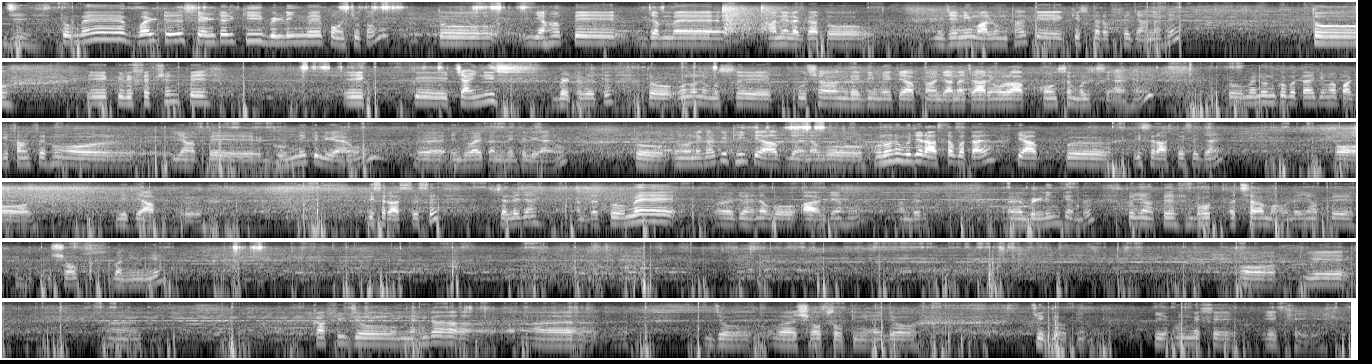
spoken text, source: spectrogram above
जी तो मैं World Trade Center की बिल्डिंग में पहुँच चुका हूँ। तो यहाँ पे जब मैं आने लगा तो मुझे नहीं मालूम था कि किस तरफ़ से जाना है। तो एक रिसेप्शन पे एक चाइनीज़ बैठे हुए थे। तो उन्होंने मुझसे पूछा अंग्रेज़ी में कि आप कहाँ जाना चाह रहे हैं और आप कौन से मुल्क से आए हैं। तो मैंने उनको बताया कि मैं पाकिस्तान से हूँ और यहाँ पे घूमने के लिए आया हूँ एंजॉय करने के लिए आया हूँ। तो उन्होंने कहा कि ठीक है, आप जो है ना वो, उन्होंने मुझे रास्ता बताया कि आप इस रास्ते से जाएँ और ये कि आप इस रास्ते से चले जाएँ अंदर। तो मैं जो है ना वो आ गया हूँ अंदर बिल्डिंग के अंदर। तो यहाँ पे बहुत अच्छा माहौल है, यहाँ पे शॉप्स बनी हुई है। काफ़ी जो महँगा जो शॉप्स होती हैं, जो चीज़ें होती हैं, ये उनमें से एक है ये।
